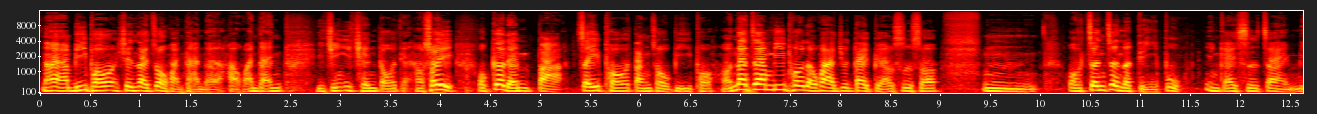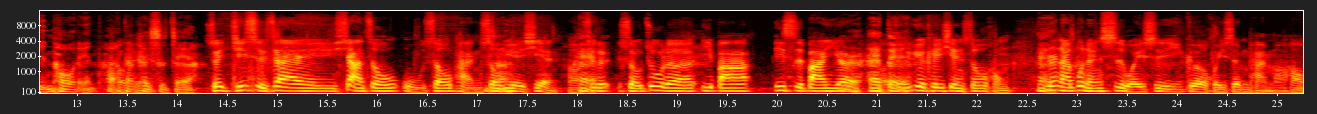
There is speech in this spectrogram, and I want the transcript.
那 V 波现在做反弹的哈，反弹已经一千多点哈。所以我个人把这一波当做 V 波哦。那这样 V 波的话，就代表是说，嗯，我真正的底部应该是在明后年哈，大概是这样。所以即使在下周五收盘收月线啊，这个守住了一八。一四八一二，这个月 K 线收红，仍然不能视为是一个回升盘嘛，哈，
